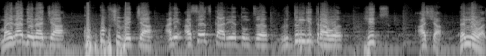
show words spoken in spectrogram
महिला दिनाच्या खूप खूप शुभेच्छा. आणि असंच कार्य तुमचं वृद्धुंगीत राहावं हीच आशा. धन्यवाद.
